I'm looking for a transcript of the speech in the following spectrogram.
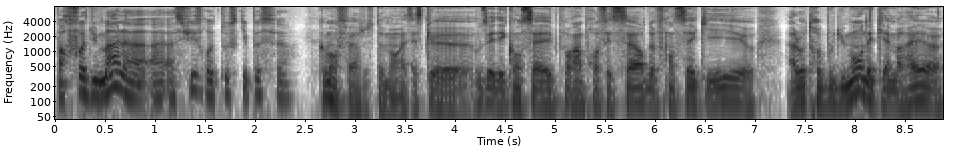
parfois du mal à, suivre tout ce qui peut se faire. Comment faire justement? Est-ce que vous avez des conseils pour un professeur de français qui est à l'autre bout du monde et qui aimerait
